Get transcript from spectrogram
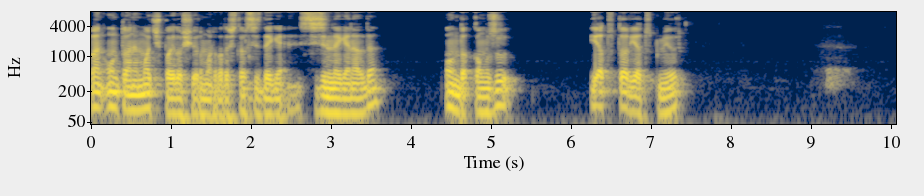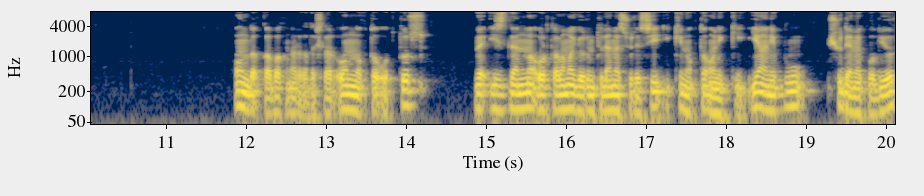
ben 10 tane maç paylaşıyorum arkadaşlar sizde sizinle genelde. 10 dakikamızı ya tutar ya tutmuyor. 10 dakika bakın arkadaşlar 10.30 ve izlenme ortalama görüntüleme süresi 2.12. Yani bu şu demek oluyor.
